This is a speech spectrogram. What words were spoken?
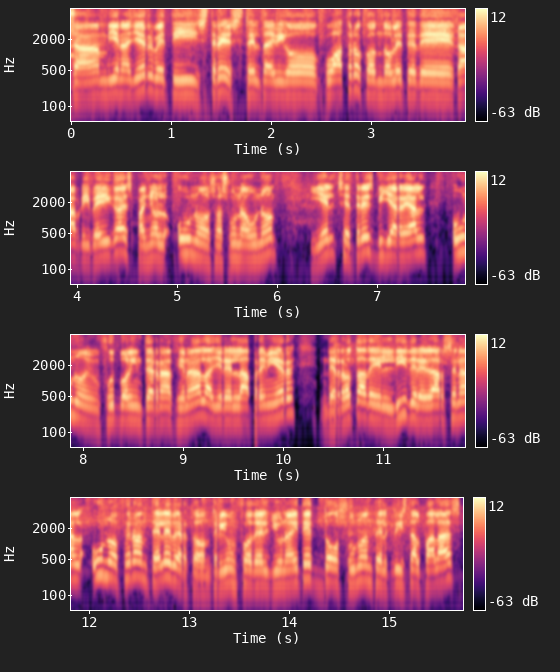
También ayer Betis 3, Celta de Vigo 4 con doblete de Gabri Veiga, Español 1, Osasuna 1 y Elche 3, Villarreal 1 en fútbol internacional. Ayer en la Premier, derrota del líder el Arsenal 1-0 ante el Everton, triunfo del United 2-1 ante el Crystal Palace.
